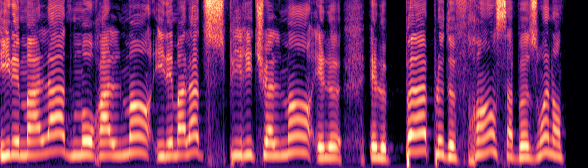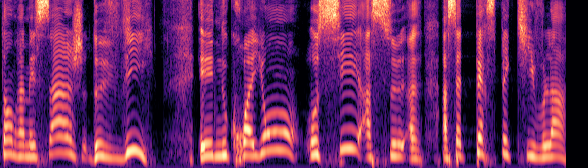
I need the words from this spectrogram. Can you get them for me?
Il est malade moralement il est malade spirituellement. Et le, et le peuple de France a besoin d'entendre un message de vie. Et nous croyons aussi à, ce, à, cette perspective-là,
